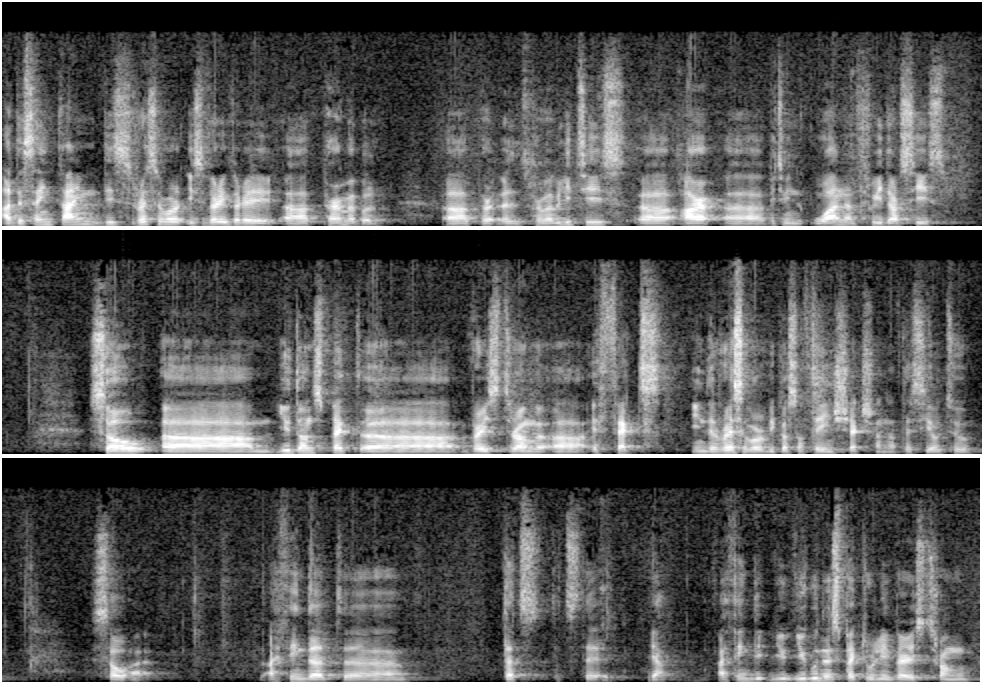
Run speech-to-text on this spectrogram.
At the same time, this reservoir is very, very uh, permeable. Uh, uh, permeabilities uh, are between 1 and 3 Darcys. So um, you don't expect very strong effects in the reservoir because of the injection of the CO2. So I, I think that that's, that's the, yeah, I think you, you could expect really very strong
